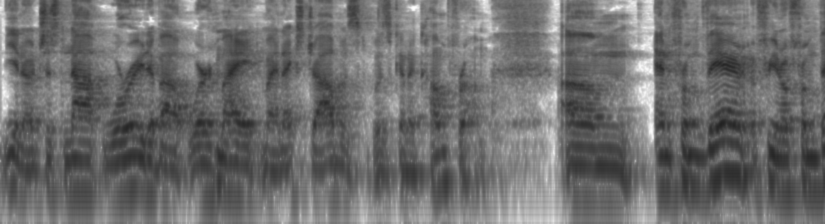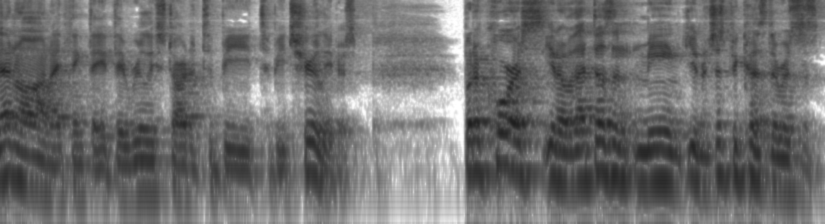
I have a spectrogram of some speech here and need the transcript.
you know just not worried about where my my next job was was going to come from. Um, and from there, you know, from then on, I think they they really started to be to be cheerleaders. But of course, you know that doesn't mean you know just because there was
